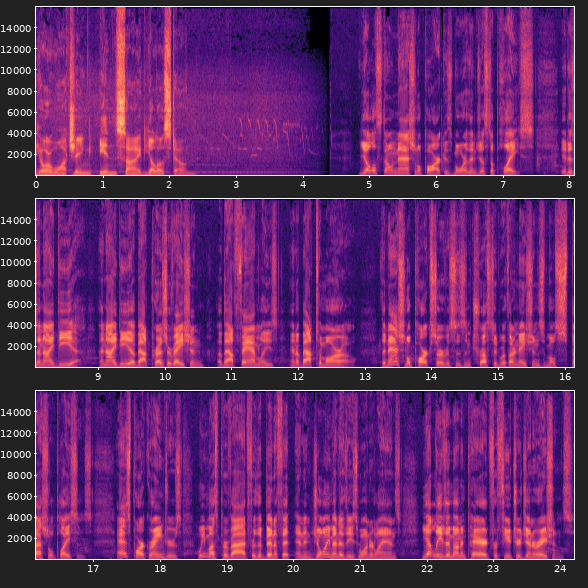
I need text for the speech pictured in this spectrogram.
You're watching Inside Yellowstone. Yellowstone National Park is more than just a place. It is an idea, an idea about preservation, about families, and about tomorrow. The National Park Service is entrusted with our nation's most special places. As park rangers, we must provide for the benefit and enjoyment of these wonderlands, yet leave them unimpaired for future generations.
